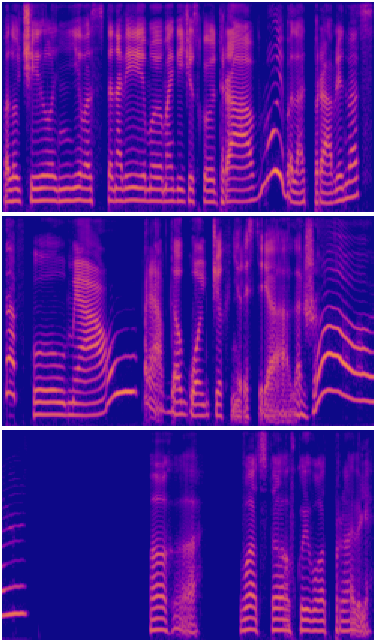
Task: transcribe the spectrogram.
получил невосстановимую магическую травму и был отправлен в отставку. Мяу, правда, гончих не растеряла. Жаль. Ага, в отставку его отправили.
